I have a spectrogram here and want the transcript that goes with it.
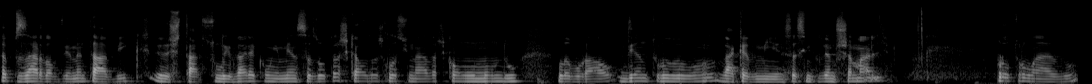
apesar de, obviamente, a ABIC eh, estar solidária com imensas outras causas relacionadas com o mundo laboral dentro do, da academia, se assim podemos chamar-lhe. Por outro lado,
